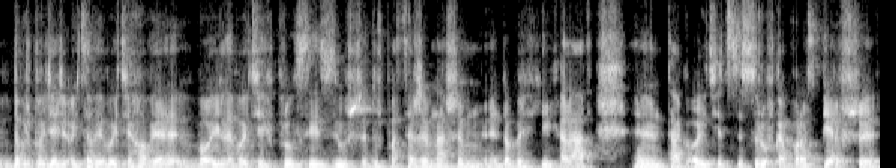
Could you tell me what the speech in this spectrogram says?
dobrze powiedziałeś ojcowie Wojciechowie, bo o ile Wojciech Prus jest już duszpasterzem naszym dobrych kilka lat, e, tak ojciec Surówka po raz pierwszy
